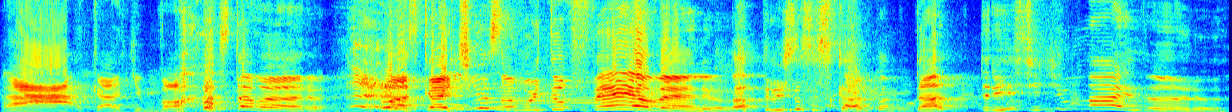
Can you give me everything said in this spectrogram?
Ah, cara, que bosta, mano. Pô, as cartinhas são muito feias, velho. Tá triste essas cartas, mano. Tá triste demais, mano.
